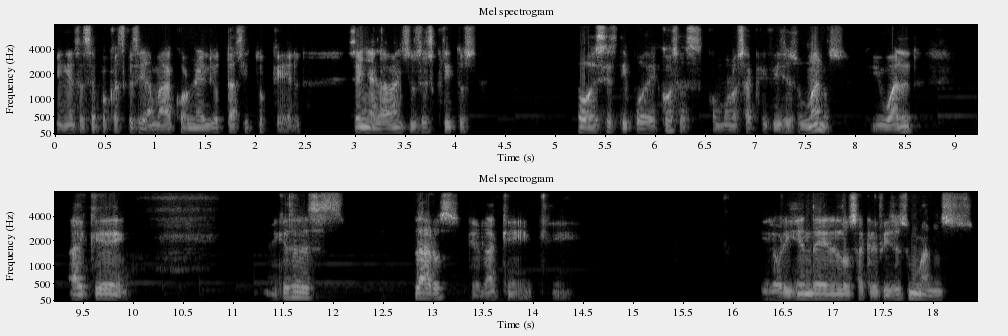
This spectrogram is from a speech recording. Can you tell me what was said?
en esas épocas que se llamaba Cornelio Tácito, que él señalaba en sus escritos todo ese tipo de cosas, como los sacrificios humanos. Igual hay que, hay que ser claros que, el origen de los sacrificios humanos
